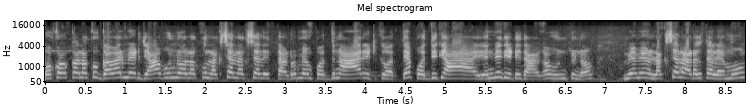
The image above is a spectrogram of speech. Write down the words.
ఒక్కొక్కరికి గవర్నమెంట్ జాబ్ ఉన్న వాళ్ళకు లక్షలు లక్షలు ఇస్తాండ్రు. మేము పొద్దున ఆరింటికి వస్తే పొద్దుకి ఆ- ఎనిమిదింటి దాకా ఉంటున్నాం. మేమేం లక్షలు అడుగుతలేము.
